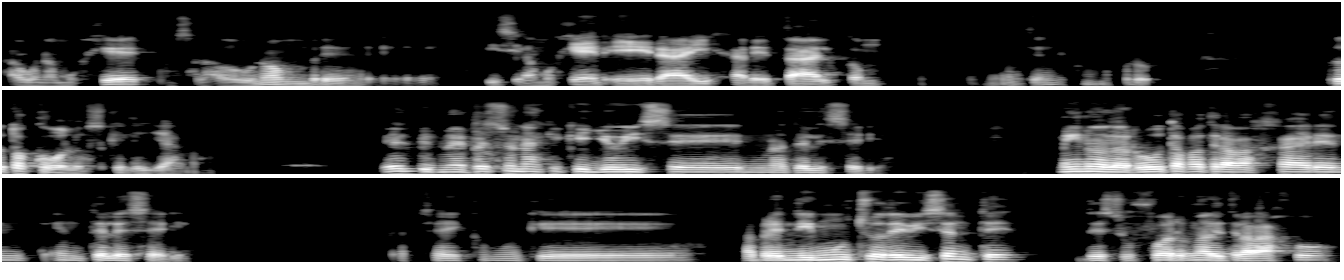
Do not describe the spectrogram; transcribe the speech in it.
a una mujer, como saludaba a un hombre, eh, y si la mujer era hija de tal, como, ¿me entiendes? Como protocolos que le llaman. El primer personaje que yo hice en una teleserie. Vino de ruta para trabajar en, en teleserie. ¿Cachai? Como que aprendí mucho de Vicente, de su forma de trabajo,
